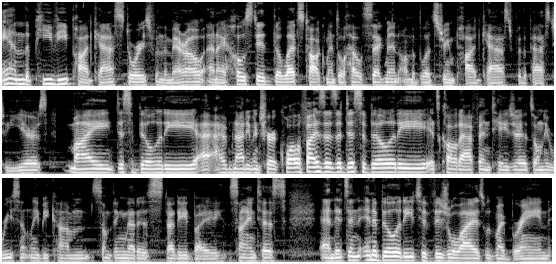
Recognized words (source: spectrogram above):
and the PV podcast, Stories from the Marrow, and I hosted the Let's Talk Mental Health segment on the Bloodstream podcast for the past two years. My disability, I- am not even sure it qualifies as a disability. It's called aphantasia. It's only recently become something that is studied by scientists, and it's an inability to visualize with my brain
